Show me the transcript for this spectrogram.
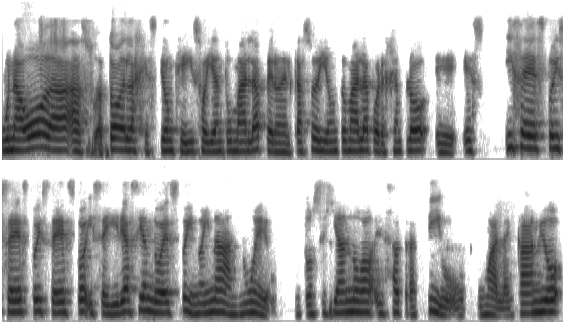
una oda a, toda la gestión que hizo Ollanta Humala, pero en el caso de Ollanta Humala, por ejemplo, eh, es, hice esto, hice esto, hice esto y seguiré haciendo esto y no hay nada nuevo. Entonces ya no es atractivo Humala. En cambio,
